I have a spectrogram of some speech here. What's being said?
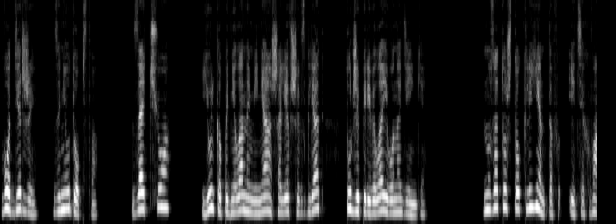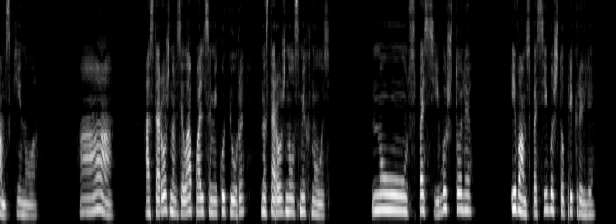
«Вот, держи, за неудобство». «За чё?» Юлька подняла на меня ошалевший взгляд, тут же перевела его на деньги. «Ну, за то, что клиентов этих вам скинула». «А-а-а!» Осторожно взяла пальцами купюры, настороженно усмехнулась. «Ну, спасибо, что ли?» «И вам спасибо, что прикрыли.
